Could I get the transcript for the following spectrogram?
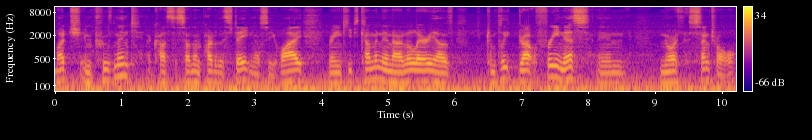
much improvement across the southern part of the state, and you'll see why. Rain keeps coming in our little area of complete drought freeness in north central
